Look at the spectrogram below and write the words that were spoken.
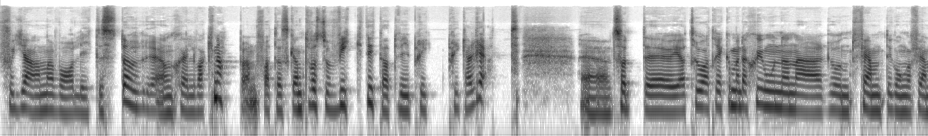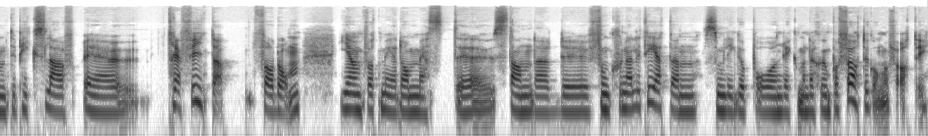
får gärna vara lite större än själva knappen för att det ska inte vara så viktigt att vi prick, prickar rätt. Eh, så att, eh, jag tror att rekommendationen är runt 50 gånger 50 pixlar eh, träffyta för dem jämfört med de mest standardfunktionaliteten som ligger på en rekommendation på 40 gånger 40.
